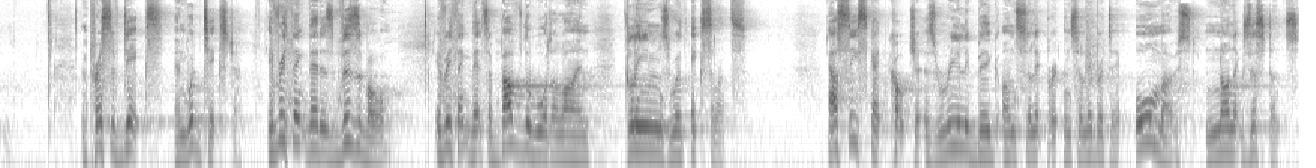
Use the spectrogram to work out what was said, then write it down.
impressive decks and wood texture. Everything that is visible, everything that's above the waterline, gleams with excellence. Our seascape culture is really big on celebrity, almost non existence,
